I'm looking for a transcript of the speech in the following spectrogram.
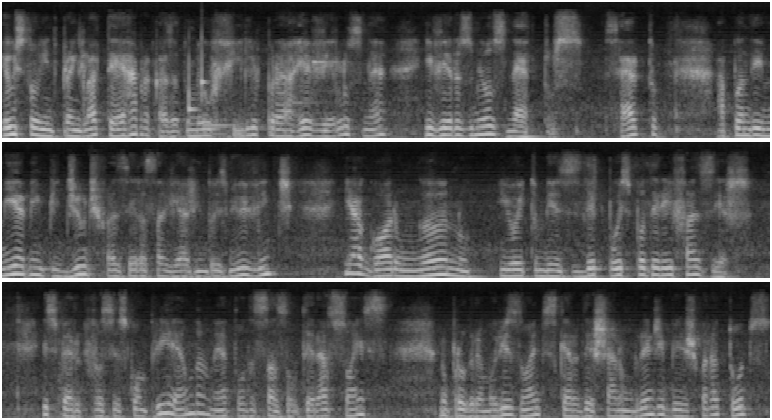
Eu estou indo para a Inglaterra, para casa do meu filho, para revê-los, né? E ver os meus netos, certo? A pandemia me impediu de fazer essa viagem em 2020 e agora, um ano e oito meses depois, poderei fazer. Espero que vocês compreendam né, todas essas alterações no programa Horizontes. Quero deixar um grande beijo para todos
